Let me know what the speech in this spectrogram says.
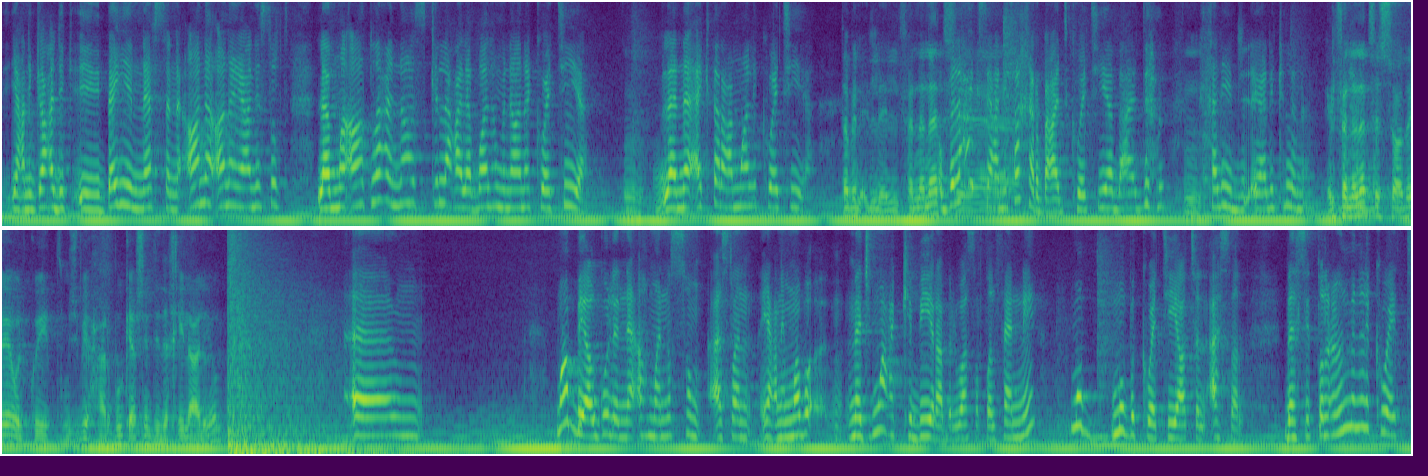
يعني قاعد يبين نفسه إن أنا أنا يعني صرت لما أطلع الناس كلها على بالهم إن أنا كويتية لأن أكثر اعمالي كويتية طب ال- ال- الفنانات وبالعكس في- يعني فخر بعد كويتية بعد. الخليج يعني كلنا. الفنانات في السعودية والكويت مش بيحاربوكي عشان انت دخيلة عليهم؟ ما أبي أقول إن هم نصهم أصلا يعني ما ب... مجموعة كبيرة بالوسط الفني مو ب- مو بكويتيات الأصل بس يطلعون من الكويت.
